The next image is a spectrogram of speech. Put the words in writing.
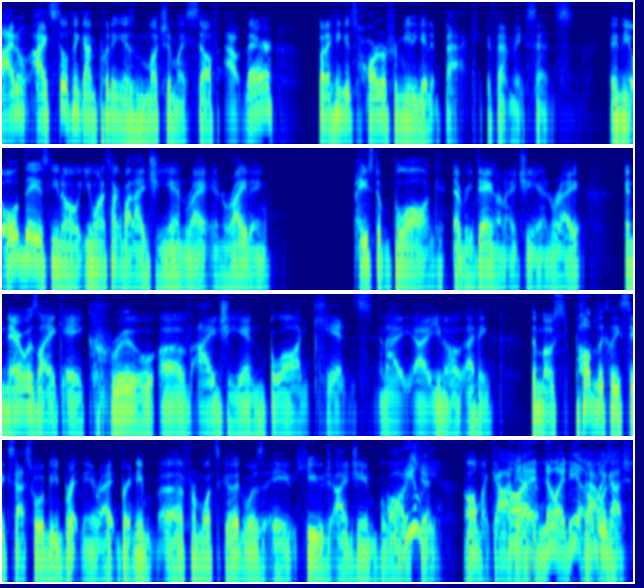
I don't I still think I'm putting as much of myself out there, but I think it's harder for me to get it back if that makes sense. In the old days, you know, you want to talk about IGN, right? In writing, I used to blog every day on IGN, right? And there was like a crew of IGN blog kids, and I, uh, you know, I think the most publicly successful would be Brittany, right? Brittany uh, from What's Good was a huge IGN blog really? kid. Oh my god! Oh, yeah, I had no idea. that Oh my was, gosh.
